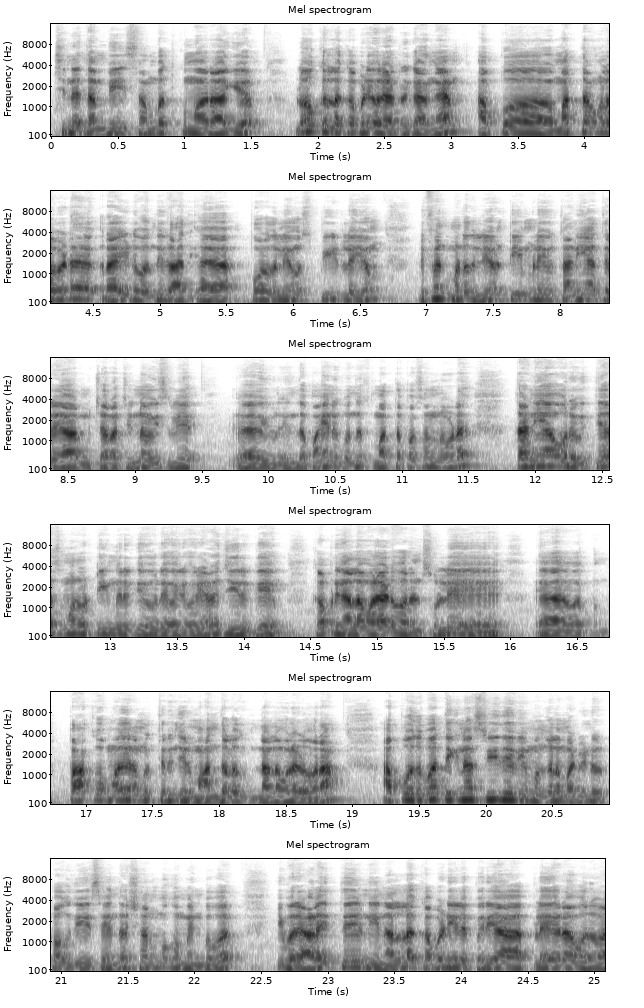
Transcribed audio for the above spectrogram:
சின்ன தம்பி சம்பத் குமார் ஆகியோர் லோக்கல்ல கபடி விளையாடுறாங்க அப்போ மற்றவங்கள விட ரைடு வந்து அதி- அஹ் போறதுலயும் ஸ்பீட்லயும் டிஃபெண்ட் பண்றதுலயும் டீம்லயும் தனியா திரைய ஆரம்பிச்சாராம். சின்ன வயசுலயே. இந்த பையனுக்கு வந்து மற்ற பசங்களோட தனியாக ஒரு வித்தியாசமான ஒரு டீம் இருக்குது ஒரு ஒரு எனர்ஜி இருக்குது கபடி நல்லா விளையாடுவாருன்னு சொல்லி பார்க்கும் போதே நமக்கு தெரிஞ்சிருமா? அந்த அளவுக்கு நல்லா விளையாடுவாராம். அப்போது பார்த்தீங்கன்னா ஸ்ரீதேவி மங்கலம் அப்படின்னு ஒரு பகுதியை சேர்ந்த சண்முகம் என்பவர் இவரை அழைத்து நீ நல்ல கபடியில் பெரிய பிளேயராக வருவ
